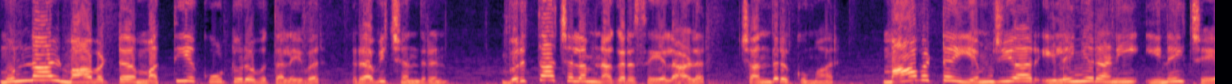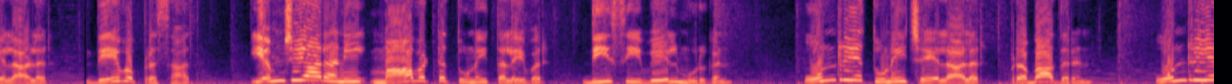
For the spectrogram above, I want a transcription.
முன்னாள் மாவட்ட மத்திய கூட்டுறவு தலைவர் ரவிச்சந்திரன் விருத்தாச்சலம் நகர செயலாளர் சந்திரகுமார் மாவட்ட எம்ஜிஆர் இளைஞர் அணி இணைச் செயலாளர் தேவபிரசாத் எம்ஜிஆர் அணி மாவட்ட துணைத் தலைவர் டி சி வேல்முருகன் ஒன்றிய துணைச் செயலாளர் பிரபாகரன் ஒன்றிய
